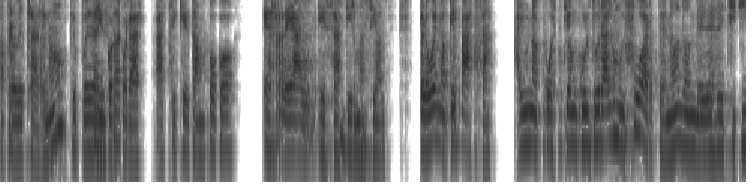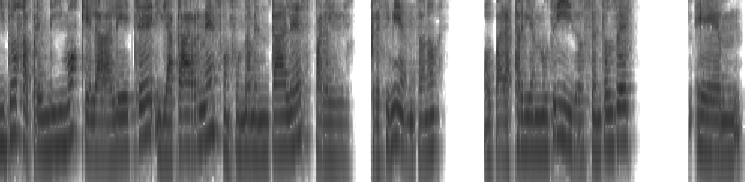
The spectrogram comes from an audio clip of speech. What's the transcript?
aprovechar, ¿no? Que pueda incorporar. Así que tampoco es real esa afirmación. Pero bueno, ¿qué pasa? Hay una cuestión cultural muy fuerte, ¿no? Donde desde chiquitos aprendimos que la leche y la carne son fundamentales para el crecimiento, ¿no? O para estar bien nutridos. Entonces, em,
